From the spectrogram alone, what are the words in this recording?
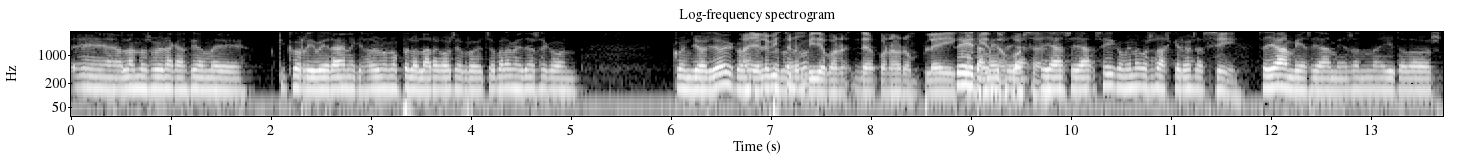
eh, hablando sobre una canción de Kiko Rivera en el que sale uno con pelo largo y aprovechó para meterse con, con Giorgio. Y con Ah, yo lo he visto en un vídeo con, de- con Auronplay Sí, comiendo se cosas. se lla- se lla- sí, comiendo cosas asquerosas. Sí. Se llevan bien, se llevan bien. Son ahí todos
